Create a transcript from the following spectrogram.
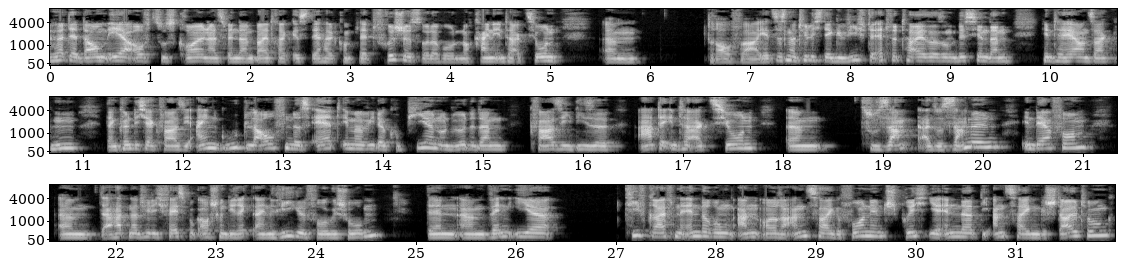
hört der Daumen eher auf zu scrollen, als wenn da ein Beitrag ist, der halt komplett frisch ist oder wo noch keine Interaktion ähm, drauf war. Jetzt ist natürlich der gewiefte Advertiser so ein bisschen dann hinterher und sagt, hm, dann könnte ich ja quasi ein gut laufendes Ad immer wieder kopieren und würde dann quasi diese Art der Interaktion ähm, zusammen, also sammeln in der Form. Ähm, da hat natürlich Facebook auch schon direkt einen Riegel vorgeschoben, denn ähm, wenn ihr tiefgreifende Änderungen an eurer Anzeige vornehmt, sprich ihr ändert die Anzeigengestaltung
